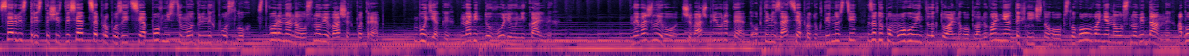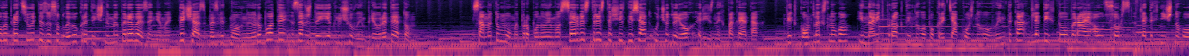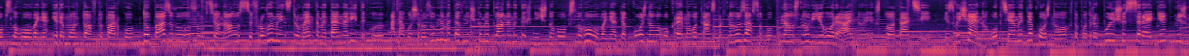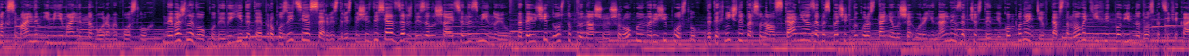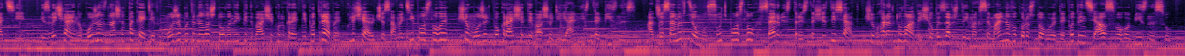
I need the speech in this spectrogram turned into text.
Сервіс 360 – це пропозиція повністю модульних послуг, створена на основі ваших потреб, будь-яких, навіть доволі унікальних. Неважливо, чи ваш пріоритет оптимізація продуктивності за допомогою інтелектуального планування, технічного обслуговування на основі даних, або ви працюєте з особливо критичними перевезеннями, де час безвідмовної роботи завжди є ключовим пріоритетом. Саме тому ми пропонуємо сервіс 360 у чотирьох різних пакетах. Від комплексного і навіть проактивного покриття кожного гвинтика для тих, хто обирає аутсорс для технічного обслуговування і ремонту автопарку, до базового функціоналу з цифровими інструментами та аналітикою, а також розумними та гнучкими планами технічного обслуговування для кожного окремого транспортного засобу на основі його реальної експлуатації, і звичайно, опціями для кожного, хто потребує щось середнє між максимальним і мінімальним наборами послуг. Неважливо, куди ви їдете. Пропозиція сервіс 360 завжди залишається незмінною, надаючи доступ до нашої широкої мережі послуг, де технічний персонал Scania забезпечить використання лише оригінальних запчастин і компонентів та встановить їх відповідно до специфікації. І звичайно, кожен з наших пакетів може бути налаштований під ваші конкретні потреби, включаючи саме ті послуги, що можуть покращити вашу діяльність та бізнес. Адже саме в цьому суть послуг сервіс 360, щоб гарантувати, що ви завжди максимально використовуєте потенціал свого бізнесу.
